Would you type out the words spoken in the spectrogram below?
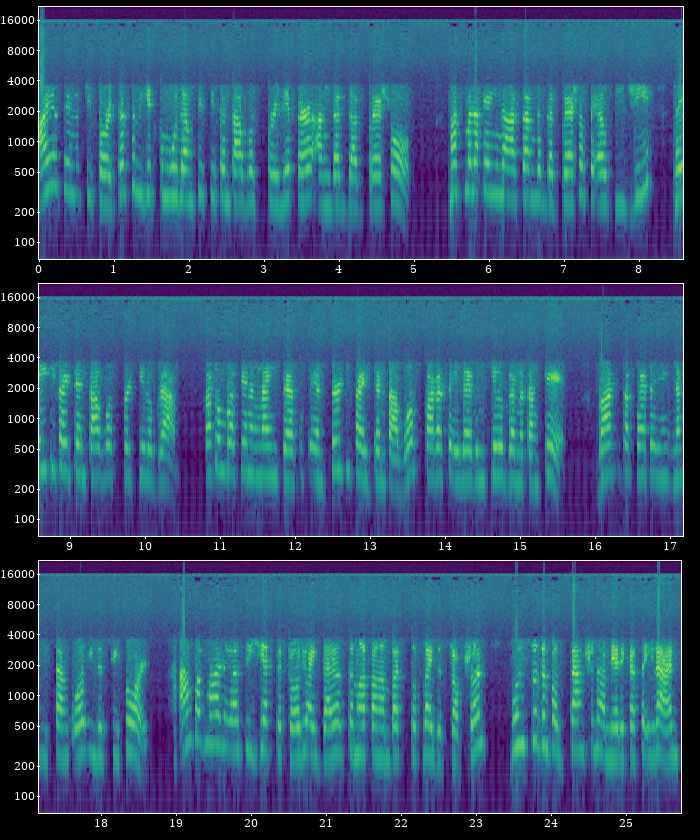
Ayon sa industry sources, humigit kumulang 50 centavos per liter ang dagdag presyo. Mas malaki ang inaasang dagdag presyo sa LPG na 85 centavos per kilogram. Katumbas yan ng 9 pesos and 35 centavos para sa 11 kilogram na tangke. Base sa kwenta ng isang oil industry source. Ang pagmahal ng LPG at petrolyo ay dahil sa mga pangamba supply disruption, bunsod ng pag-sanction ng Amerika sa Iran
